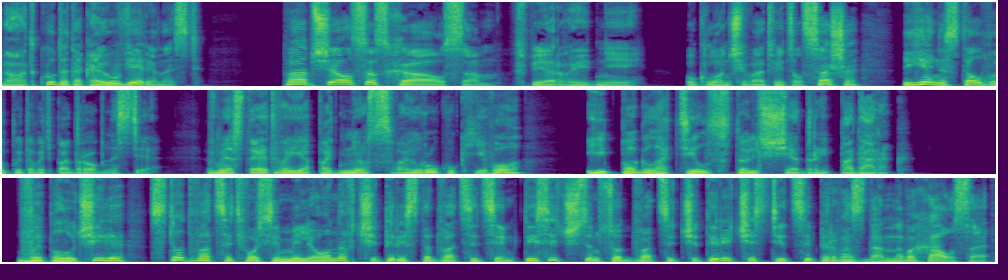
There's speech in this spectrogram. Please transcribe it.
«Но откуда такая уверенность?» «Пообщался с хаосом в первые дни», — уклончиво ответил Саша, и я не стал выпытывать подробности. Вместо этого я поднес свою руку к его и поглотил столь щедрый подарок. Вы получили 128 миллионов 427 тысяч 724 частицы первозданного хаоса,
